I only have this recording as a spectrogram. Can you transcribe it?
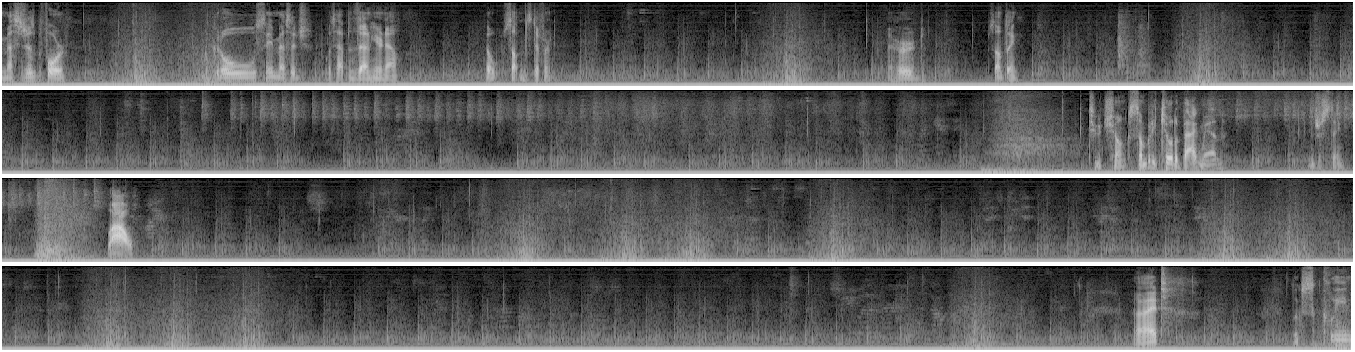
Same message as before. Good old same message. What happens down here now? Oh, something's different. Two chunks. Somebody killed a bagman. Interesting. Wow.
